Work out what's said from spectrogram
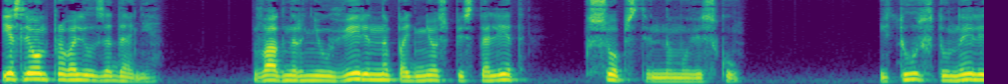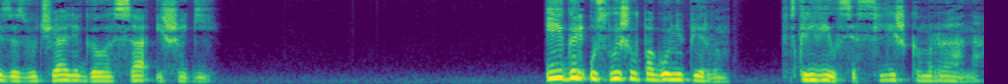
если он провалил задание? Вагнер неуверенно поднес пистолет к собственному виску. И тут в туннеле зазвучали голоса и шаги. Игорь услышал погоню первым. Скривился слишком рано.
